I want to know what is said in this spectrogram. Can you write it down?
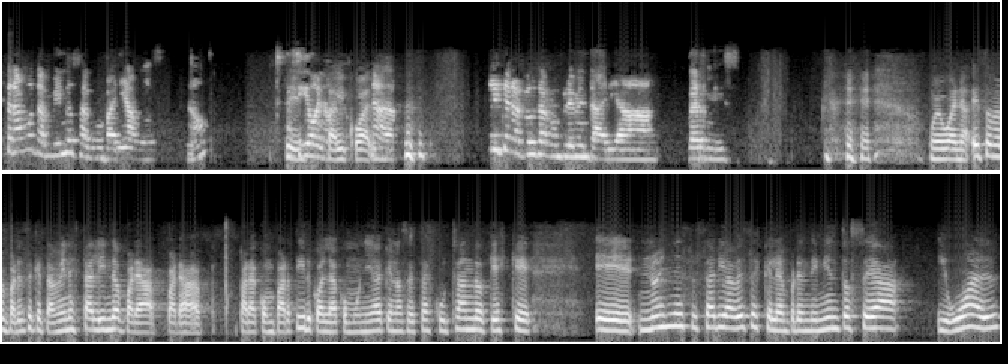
tramo también nos acompañamos, ¿no? Sí, Así que, bueno, tal cual. nada. Soy terapeuta complementaria, Bernice. Muy bueno, eso me parece que también está lindo para, para, para compartir con la comunidad que nos está escuchando, que es que eh, no es necesario a veces que el emprendimiento sea igual,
